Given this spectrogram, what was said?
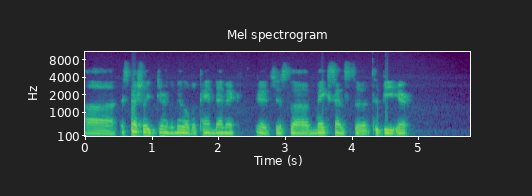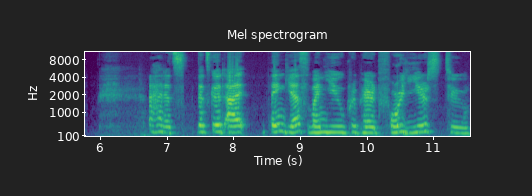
uh, especially during the middle of a pandemic, it just uh, makes sense to, to be here. Uh, that's that's good. I think yes, when you prepared four years to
